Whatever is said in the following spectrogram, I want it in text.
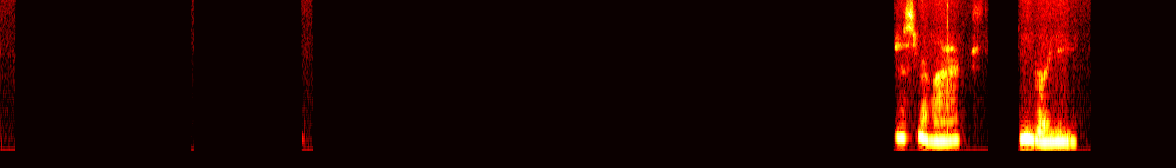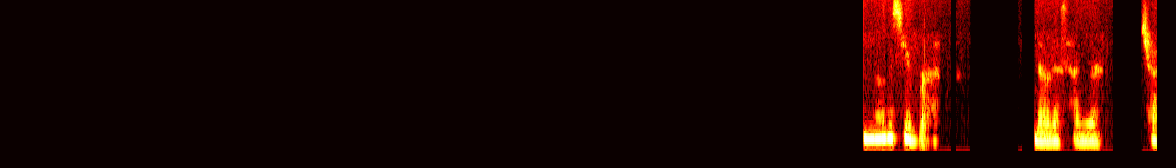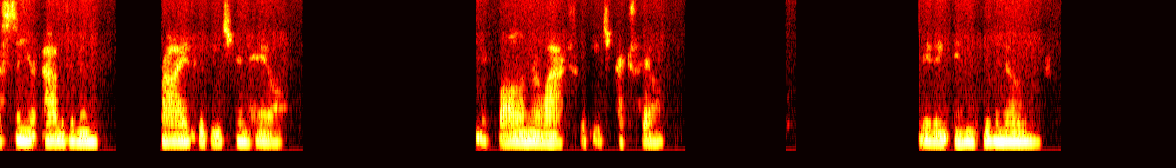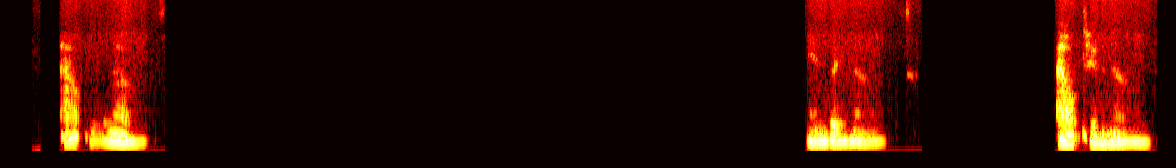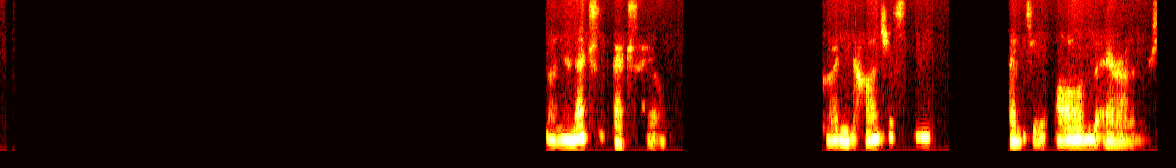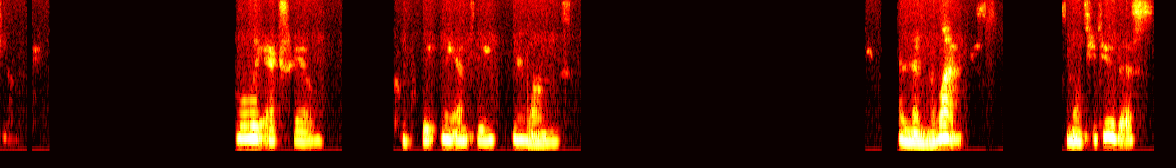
Just relax and breathe. Notice your breath. Notice how your chest and your abdomen rise with each inhale. They fall and relax with each exhale. Breathing in through the nose, out through the nose. In the nose out through the nose. On your next exhale, go ahead and consciously empty all of the air out of your stomach. Fully exhale, completely empty your lungs. And then relax. And once you do this,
